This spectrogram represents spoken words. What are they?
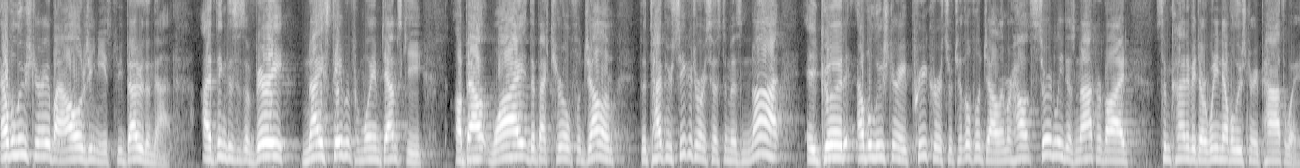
Evolutionary biology needs to be better than that. I think this is a very nice statement from William Dembski about why the bacterial flagellum, the type 3 secretory system, is not a good evolutionary precursor to the flagellum, or how it certainly does not provide some kind of a Darwinian evolutionary pathway.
